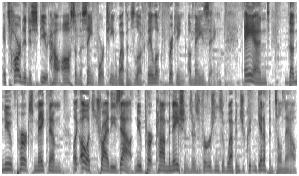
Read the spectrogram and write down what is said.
it's hard to dispute how awesome the Saint 14 weapons look. They look freaking amazing and the new perks make them like, oh, let's try these out. New perk combinations. There's versions of weapons you couldn't get up until now.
